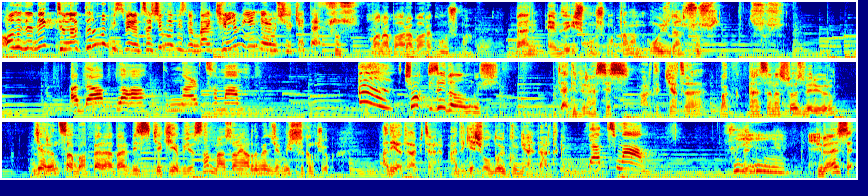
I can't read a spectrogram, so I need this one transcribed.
O ne demek? Tırnaklarım mı pis benim, saçım mı pis benim? Ben kirli mi geliyorum şirkete? Sus. Bana bağıra bağıra konuşma. Ben evde iş konuşmam tamam mı? O yüzden sus. Sus. Ada abla bunlar tamam. Çok güzel olmuş. Hadi prenses artık yatağa. Bak ben sana söz veriyorum. Yarın sabah beraber biz keki yapacağız tamam? Ben sana yardım edeceğim. Hiç sıkıntı yok. Hadi yat abi bir tanem. Hadi geç oldu uykun geldi artık. Yatmam. Prenses.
